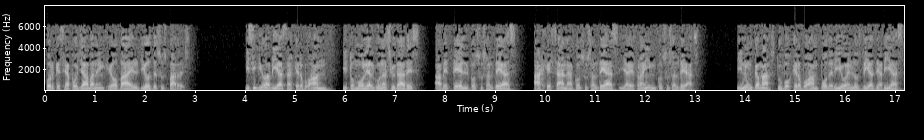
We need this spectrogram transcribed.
porque se apoyaban en Jehová el Dios de sus padres. Y siguió Abías a Jeroboam, y tomóle algunas ciudades, a Betel con sus aldeas, a Gesana con sus aldeas, y a Efraín con sus aldeas. Y nunca más tuvo Jeroboam poderío en los días de Abías,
